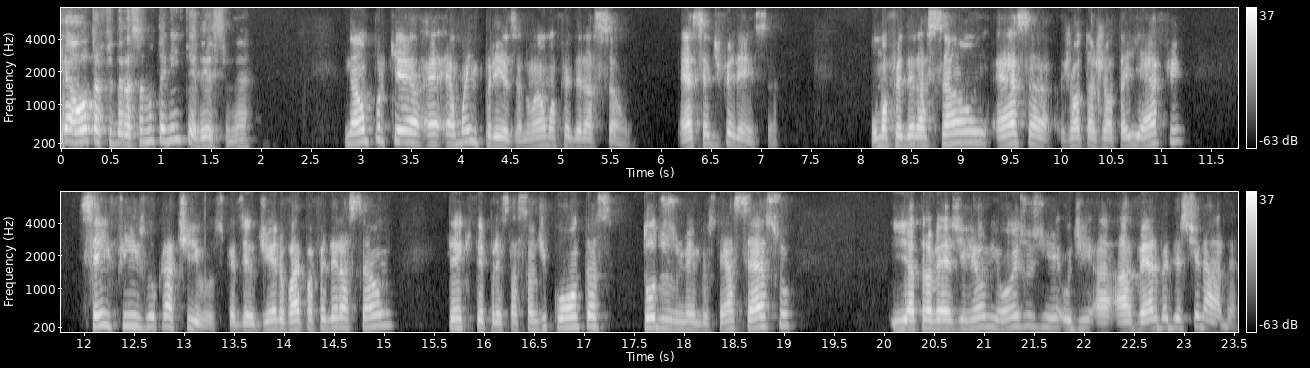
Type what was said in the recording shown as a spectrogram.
que a outra federação não teria interesse, né? Não, porque é, é uma empresa, não é uma federação. Essa é a diferença. Uma federação, essa JJIF, sem fins lucrativos. Quer dizer, o dinheiro vai para a federação, tem que ter prestação de contas, todos os membros têm acesso, e através de reuniões o, a, a verba é destinada.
